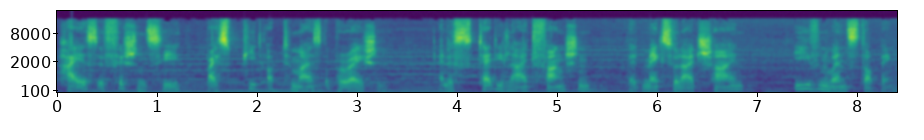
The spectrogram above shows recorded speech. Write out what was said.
highest efficiency by speed optimized operation and a steady light function that makes your light shine even when stopping.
